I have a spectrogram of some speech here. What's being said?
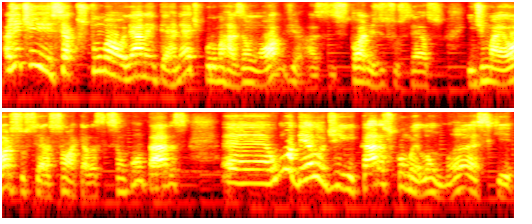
A gente se acostuma a olhar na internet por uma razão óbvia, as histórias de sucesso e de maior sucesso são aquelas que são contadas. É, o modelo de caras como Elon Musk,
